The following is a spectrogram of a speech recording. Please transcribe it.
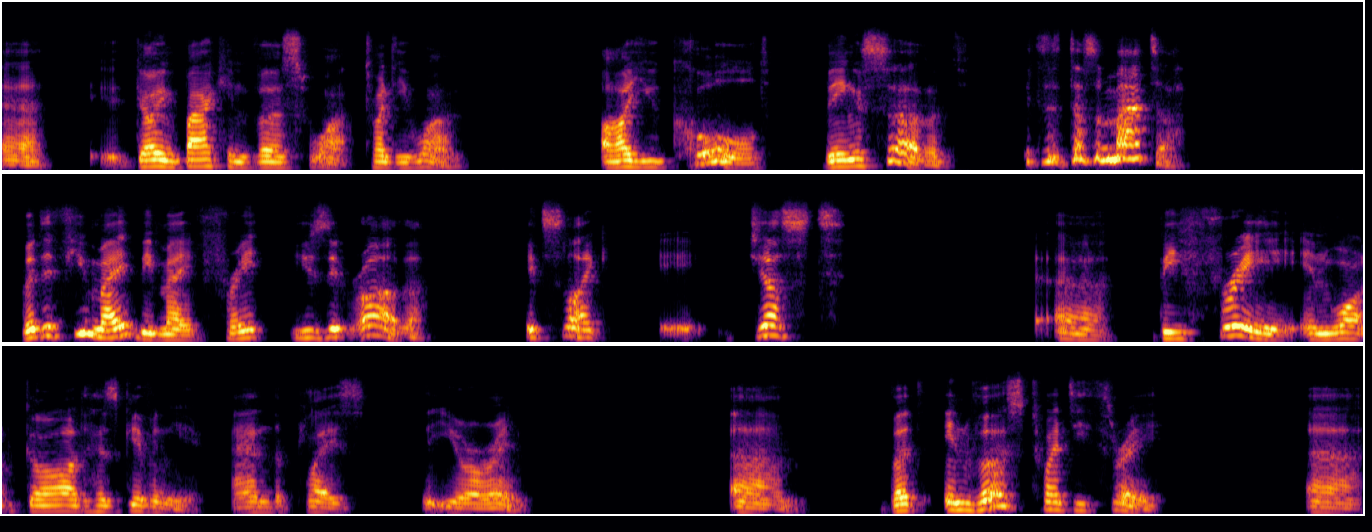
uh, going back in verse one, 21, are you called being a servant? It doesn't matter. But if you may be made free, use it rather. It's like eh, just uh, be free in what God has given you and the place that you are in. Um, but in verse 23, uh,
